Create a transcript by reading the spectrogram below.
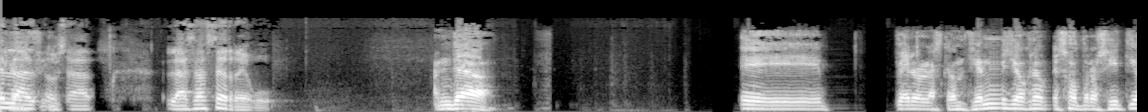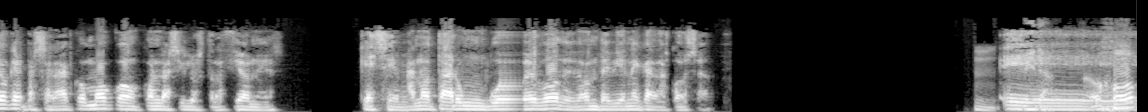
Porque, las, o sea, las hace Regu. Ya. Eh, pero las canciones yo creo que es otro sitio que pasará como con, con las ilustraciones, que se va a notar un huevo de dónde viene cada cosa. Mm, Eh, Mira, ojo,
